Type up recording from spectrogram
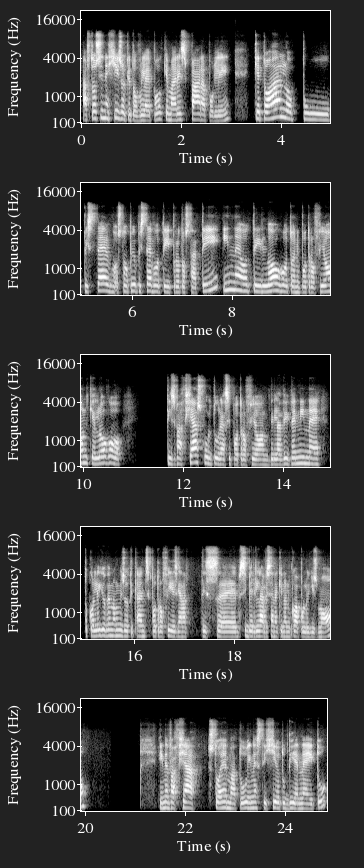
Αυτό συνεχίζω και το βλέπω και μου αρέσει πάρα πολύ. Και το άλλο που πιστεύω, στο οποίο πιστεύω ότι πρωτοστατεί είναι ότι λόγω των υποτροφιών και λόγω της βαθιάς κουλτούρας υποτροφιών. Δηλαδή δεν είναι, το κολέγιο δεν νομίζω ότι κάνει τις υποτροφίες για να τις ε, συμπεριλάβεις σε ένα κοινωνικό απολογισμό. Είναι βαθιά στο αίμα του, είναι στοιχείο του DNA του.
